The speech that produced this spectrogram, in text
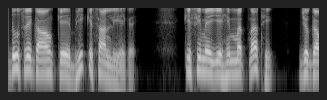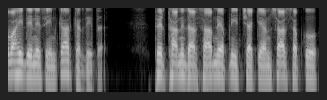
दूसरे गाँव के भी किसान लिए गए। किसी में ये हिम्मत न थी जो गवाही देने से इनकार कर देता। फिर थानेदार साहब ने अपनी इच्छा के अनुसार सबको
